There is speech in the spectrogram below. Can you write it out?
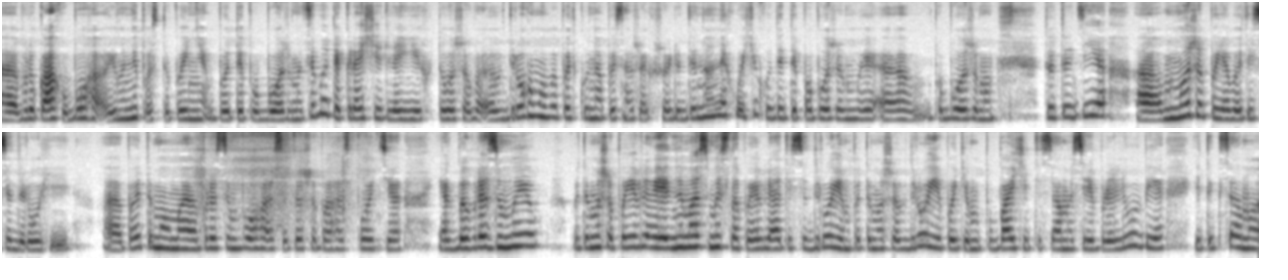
е, в руках у Бога, і вони повинні бути по-божому. Це буде краще для їх, тому що в в другому випадку написано, що якщо людина не хоче ходити по Божому, е, по Божому, то тоді може появитися другий. Поэтому Тому ми просимо Бога за те, щоб Господь якби вразумив Тому що появляє, нема смисла появлятися другим, тому що в другій потім те саме срібролюбія і так само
